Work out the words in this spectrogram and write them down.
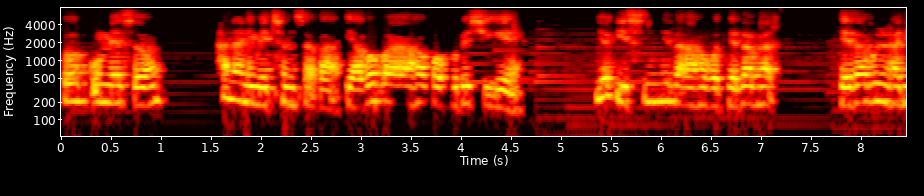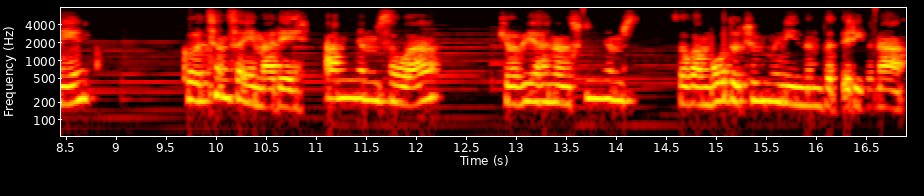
그 꿈에서 하나님의 천사가 야곱아 하고 부르시기에 여기 있습니다 하고 대답하, 대답을 하니 그 천사의 말에 암염소와 교배하는 순염소가 모두 줄무늬 있는 것들이거나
